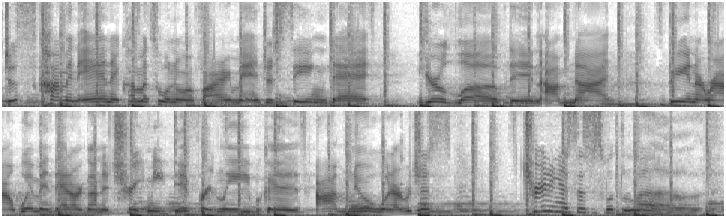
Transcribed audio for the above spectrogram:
just coming in and coming to a new environment and just seeing that you're loved and I'm not being around women that are gonna treat me differently because I'm new or whatever, just treating your sisters with love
